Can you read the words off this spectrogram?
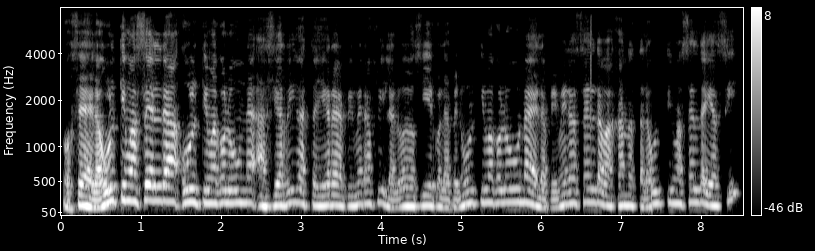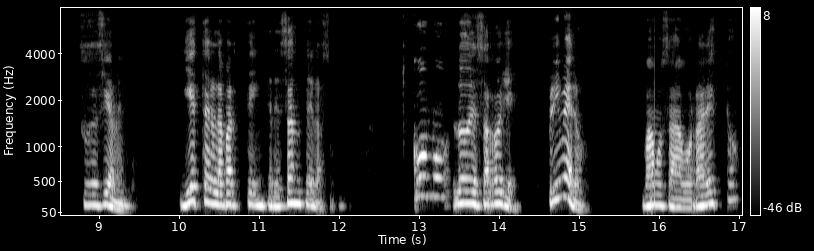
O sea, de la última celda, última columna, hacia arriba hasta llegar a la primera fila. Luego sigue con la penúltima columna de la primera celda, bajando hasta la última celda y así sucesivamente. Y esta era la parte interesante del asunto. ¿Cómo lo desarrollé? Primero, vamos a borrar esto.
